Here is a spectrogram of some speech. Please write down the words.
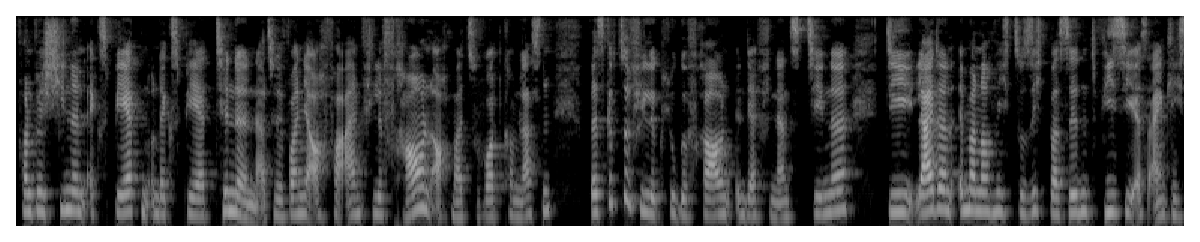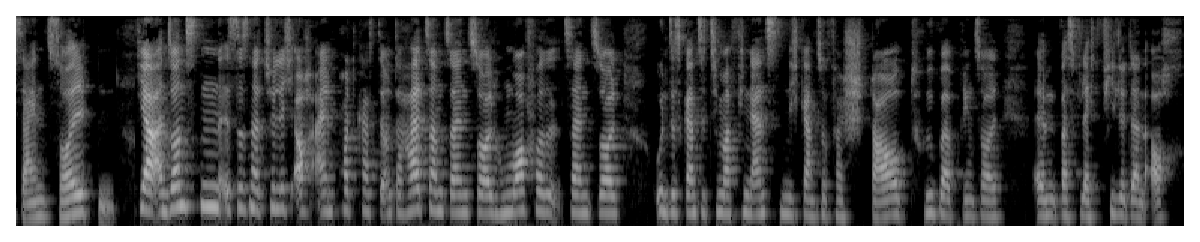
von verschiedenen Experten und Expertinnen. Also wir wollen ja auch vor allem viele Frauen auch mal zu Wort kommen lassen, es gibt so viele kluge Frauen in der Finanzszene, die leider immer noch nicht so sichtbar sind, wie sie es eigentlich sein sollten. Ja, ansonsten ist es natürlich auch ein Podcast, der unterhaltsam sein soll, humorvoll sein soll und das ganze Thema Finanzen nicht ganz so verstaubt rüberbringen soll, ähm, was vielleicht viele dann auch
